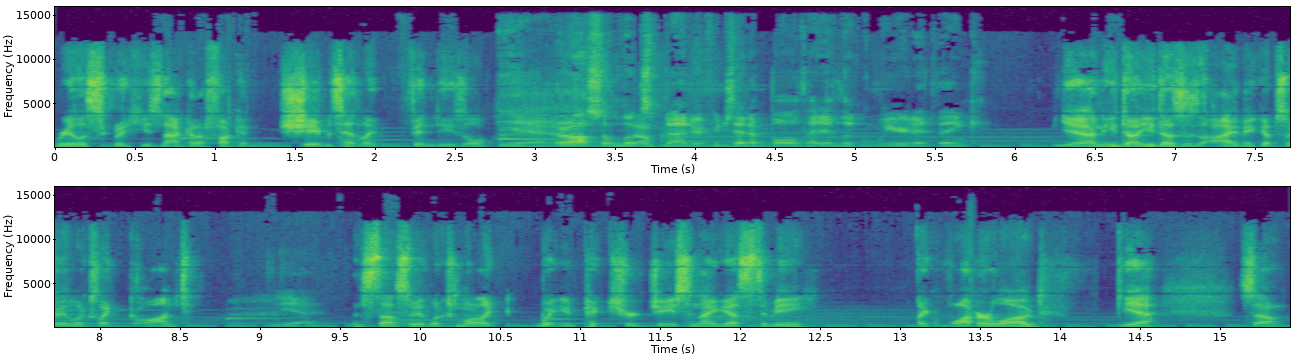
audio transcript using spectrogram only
realistically he's not gonna fucking shave his head like vin diesel Yeah, it also looks So. better. If he just had a bald head, it'd look weird. I think. yeah and he does he does his eye makeup so he looks like gaunt Yeah. and stuff so he looks more like what you'd picture jason i guess to be like waterlogged yeah so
